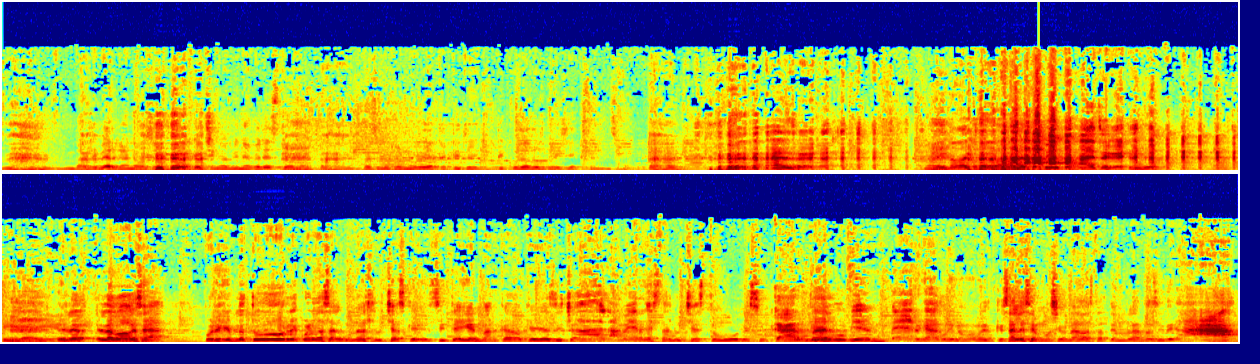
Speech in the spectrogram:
vale verga, ¿no? O sea, ¿para qué chingas vine a ver esto, no? Ajá. Por eso mejor me voy a Tepito y picudo a dos güeyes y a que tengan su madre. Ajá. No hay nada contra la banda de Tepito. Ah, sí, güey. Tira, tira ahí, ¿eh? y luego, o sea, por ejemplo, ¿tú recuerdas algunas luchas que sí te hayan marcado, que hayas dicho, ah, la verga, esta lucha estuvo de su Carnal. Estuvo bien verga, güey, no mames, que sales emocionado hasta temblando así de, ah.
